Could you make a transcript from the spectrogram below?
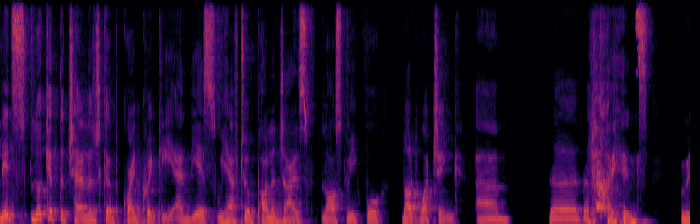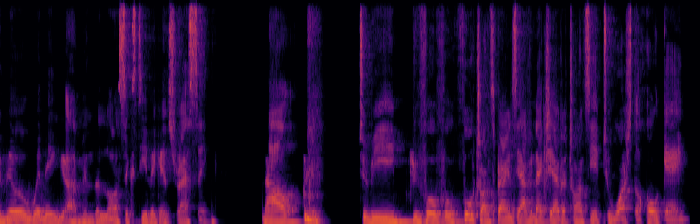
Let's look at the Challenge Cup quite quickly. And yes, we have to apologize last week for not watching um, the the Lions when they were winning um, in the last 16 against Racing. Now, to be for, for full transparency, I haven't actually had a chance yet to watch the whole game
